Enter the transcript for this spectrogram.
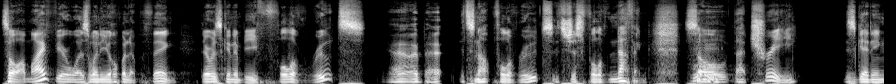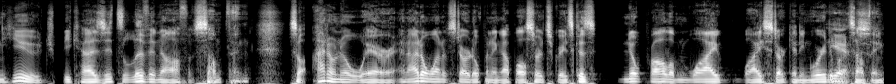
so my fear was when you open up the thing, there was going to be full of roots Yeah, I bet. it's not full of roots it's just full of nothing so that tree is getting huge because it's living off of something. So i don't know where and i don't want to start opening up all sorts of grades because no problem. Why why start getting worried about something?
